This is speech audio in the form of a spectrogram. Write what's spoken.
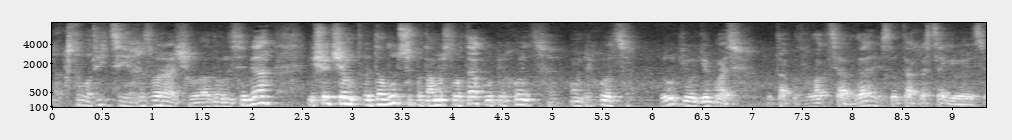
Так что вот видите, я разворачиваю ладонь на себя. Еще чем это лучше, потому что вот так вы приходите, вам приходится руки выгибать, вот так вот в локтях, да, если так растягиваете.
